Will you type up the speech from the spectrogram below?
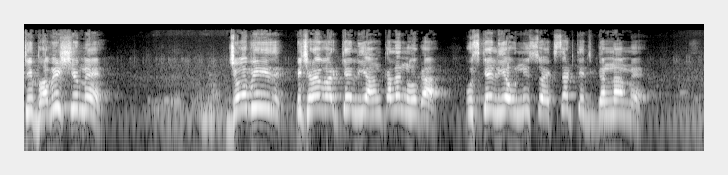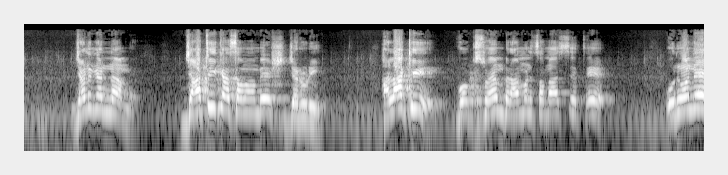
कि भविष्य में जो भी पिछड़े वर्ग के लिए आंकलन होगा, उसके लिए 1961 की गणना में जनगणना में जाति का समावेश ज़रूरी। हालाँकि वो स्वयं ब्राह्मण समाज से थे। उन्होंने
